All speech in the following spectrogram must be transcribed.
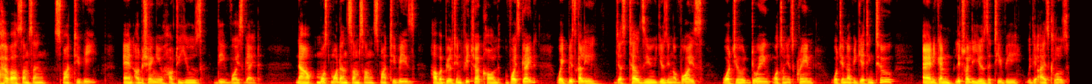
I have a Samsung Smart TV and I'll be showing you how to use the voice guide. Now, most modern Samsung Smart TVs have a built-in feature called voice guide where it basically just tells you using a voice what you're doing, what's on your screen, what you're navigating to, and you can literally use the TV with your eyes closed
